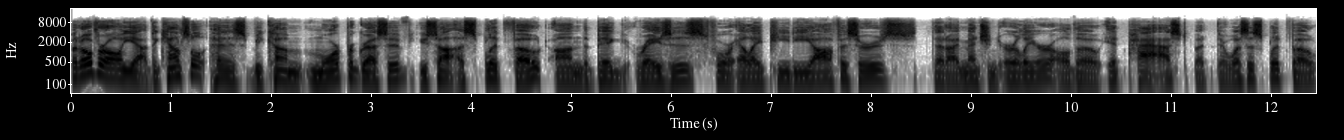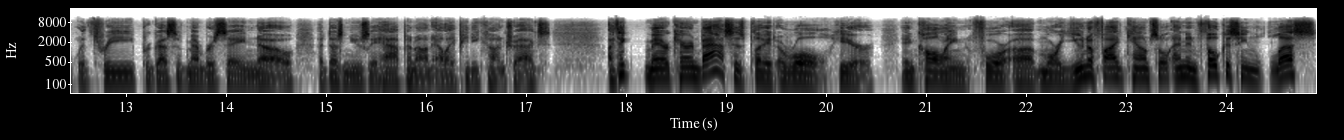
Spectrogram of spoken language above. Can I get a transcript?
But overall, yeah, the council has become more progressive. You saw a split vote on the big raises for LAPD officers that I mentioned earlier, although it passed, but there was a split vote with three progressive members saying no. That doesn't usually happen on LAPD contracts. I think Mayor Karen Bass has played a role here in calling for a more unified council and in focusing less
